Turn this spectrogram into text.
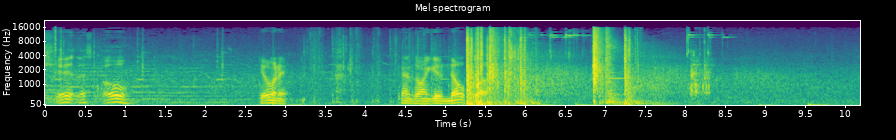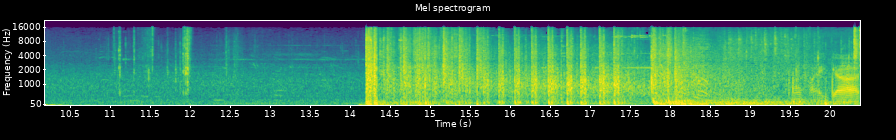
shit. Let's go. Doing it. Ken's only giving no fuck. Oh my god.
